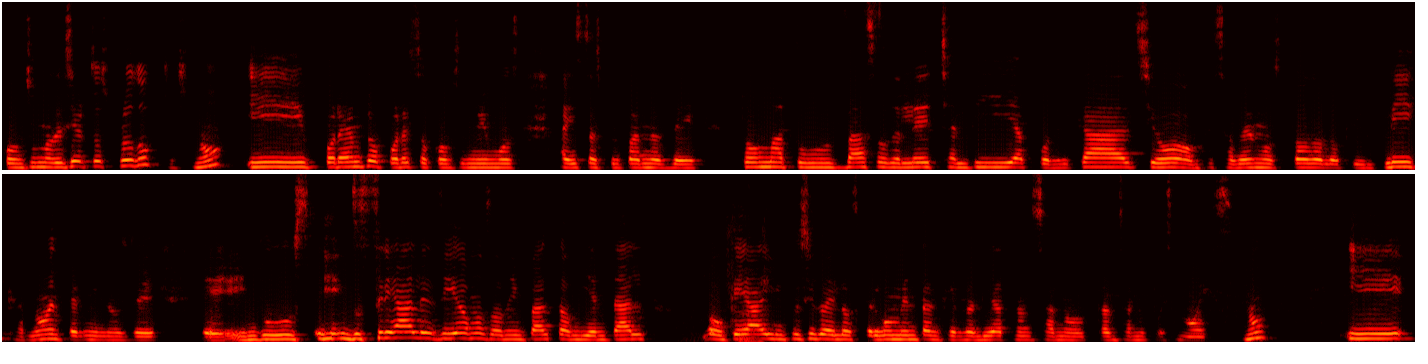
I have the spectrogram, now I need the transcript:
consumo de ciertos productos, ¿no? Y, por ejemplo, por eso consumimos a estas propagandas de toma tu vaso de leche al día por el calcio, aunque sabemos todo lo que implica, ¿no? En términos de eh, industriales, digamos, o de impacto ambiental o que hay inclusive hay los que argumentan que en realidad tan sano, tan sano pues no es, ¿no? Y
